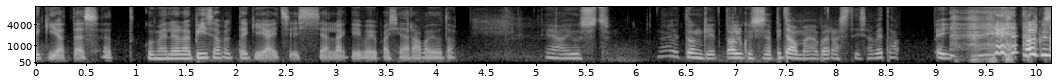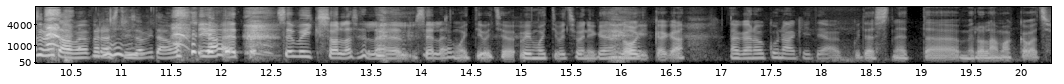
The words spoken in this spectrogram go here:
tegijates, et kui meil ei ole piisavalt tegijaid, siis jällegi võib asi ära vajuda. jaa, just. et ongi, et alguses ei saa pidama ja pärast ei saa veda-, ei alguses ja pärast ei saa pidama. jah, et see võiks olla selle, selle motivatsioon või motivatsiooniga ja loogikaga. aga no kunagi ei tea, kuidas need äh, meil olema hakkavad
